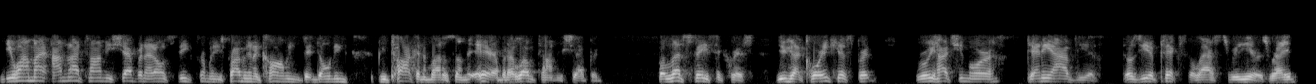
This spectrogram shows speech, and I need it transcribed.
You want my? I'm not Tommy Sheppard. I don't speak for him. He's probably going to call me. They don't even be talking about us on the air, but I love Tommy Sheppard. But let's face it, Chris. You got Corey Kispert, Rui Hachimura, Deni Avdija. Those are your picks the last three years, right?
